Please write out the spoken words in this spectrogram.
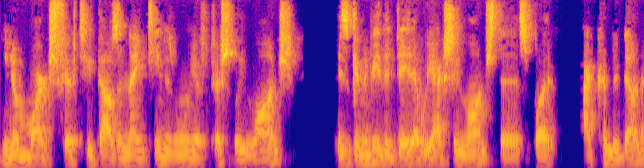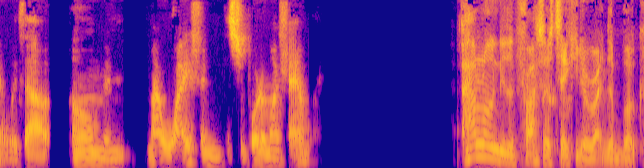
you know, March 5th, 2019 is when we officially launch is going to be the day that we actually launch this. But I couldn't have done it without Om and my wife and the support of my family. How long did the process take you to write the book?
